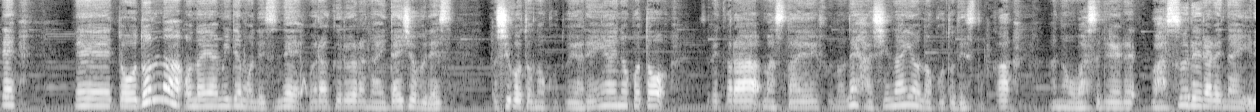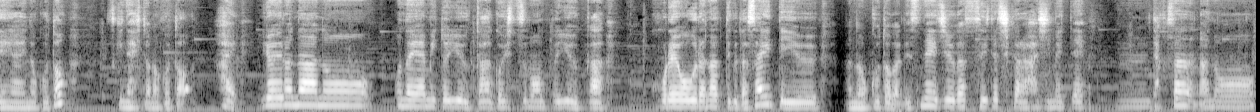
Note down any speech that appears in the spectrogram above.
で、えっ、ー、と、どんなお悩みでもですね、オラクル占い大丈夫です。お仕事のことや恋愛のこと、それから、マスター F のね、発信内容のことですとか、あの、忘れられ、忘れられない恋愛のこと、好きな人のこと、はい。いろいろな、あの、お悩みというか、ご質問というか、これを占ってくださいっていう、あの、ことがですね、10月1日から始めて、うん、たくさん、あの、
